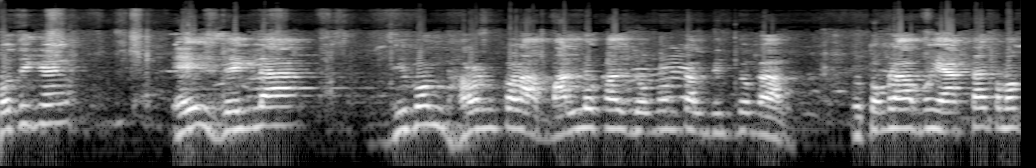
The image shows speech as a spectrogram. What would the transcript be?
গতিকে এই যেগুলা জীবন ধারণ করা, বাল্যকাল, যৌবনকাল, বৃদ্ধকাল, তো তোমরা মুই একটা তোমাক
